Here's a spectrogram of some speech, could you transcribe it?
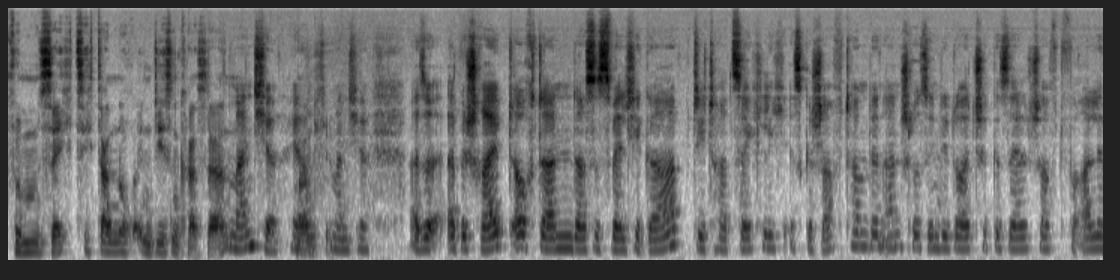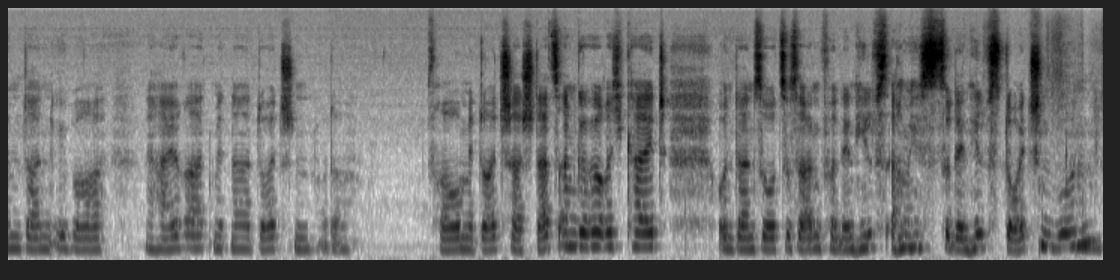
65 dann noch in diesen Kasernen? Manche, ja, manche. manche. Also er beschreibt auch dann, dass es welche gab, die tatsächlich es geschafft haben, den Anschluss in die deutsche Gesellschaft, vor allem dann über eine Heirat mit einer deutschen oder Frau mit deutscher Staatsangehörigkeit und dann sozusagen von den Hilfsamis zu den Hilfsdeutschen wurden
